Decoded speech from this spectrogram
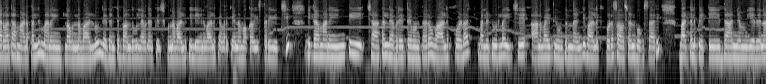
తర్వాత ఆ మడపల్ని మన ఇంట్లో ఉన్న వాళ్ళు లేదంటే బంధువులు ఎవరైనా పిలుచుకున్న వాళ్ళకి లేని వాళ్ళకి ఎవరికైనా ఒక ఇస్తరి ఇచ్చి ఇక మన ఇంటి చా చాకళ్ళు ఎవరైతే ఉంటారో వాళ్ళకి కూడా పల్లెటూరులో ఇచ్చే ఆనవాయితీ ఉంటుందండి. వాళ్ళకి కూడా సంవత్సరానికి ఒకసారి బట్టలు పెట్టి ధాన్యం ఏదైనా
